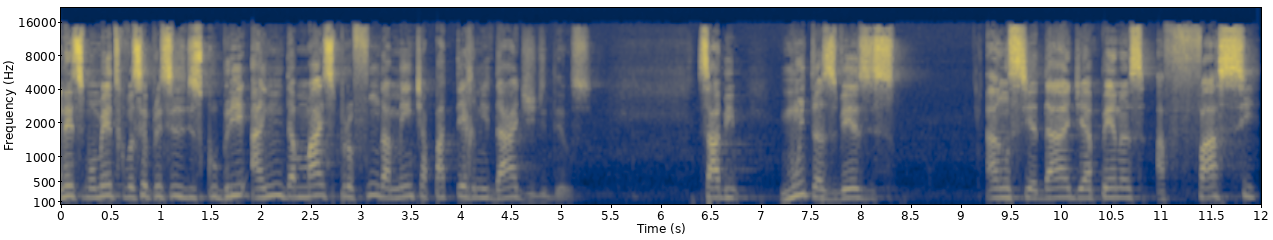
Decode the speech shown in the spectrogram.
É nesse momento que você precisa descobrir ainda mais profundamente a paternidade de Deus. Sabe, muitas vezes a ansiedade é apenas a face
